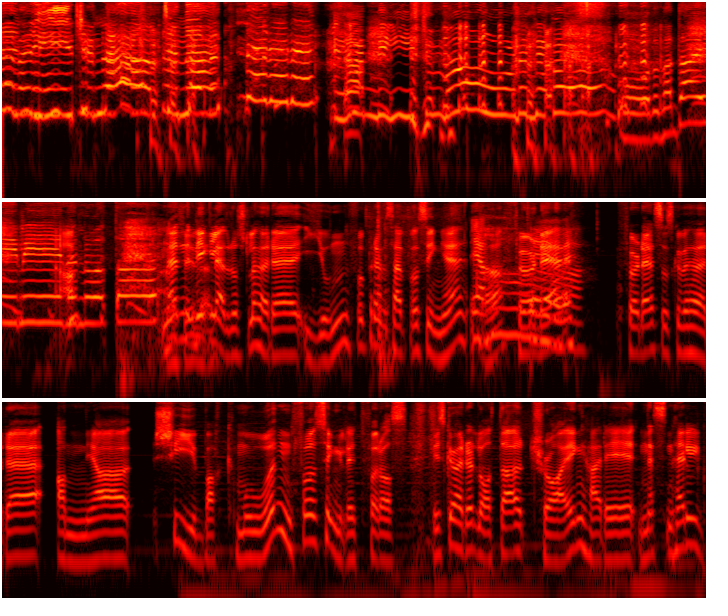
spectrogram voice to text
I need you now tonight. And I need you more than ever. Å, den er deilig, den låta. Men vi gleder oss til å høre Jon få prøve seg på å synge. Ja, Før det det, før det så skal vi høre Anja Skybakkmoen få synge litt for oss. Vi skal høre låta 'Trying' her i Nesten Helg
